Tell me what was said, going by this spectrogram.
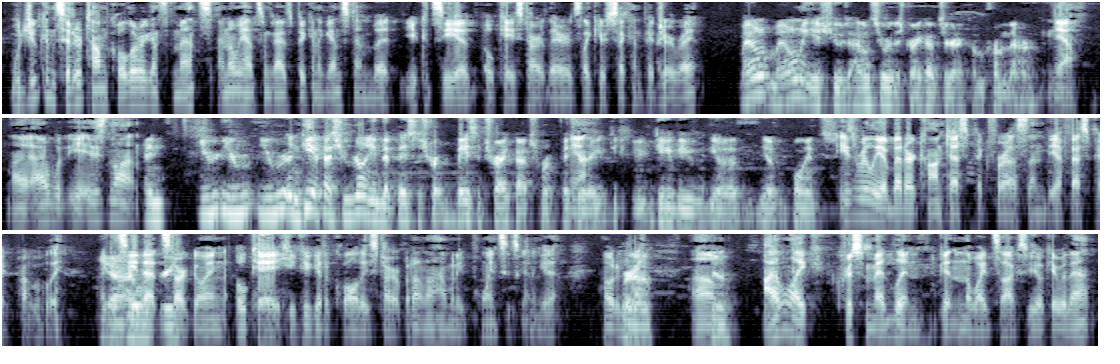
would you consider Tom Koehler against the Mets? I know we had some guys picking against him, but you could see a okay start there. It's like your second pitcher, right? My own, my only issue is I don't see where the strikeouts are going to come from there. Yeah, I, I would. He's not. And you, you, you in DFS, you really need the basic of, stri- base of strikeouts from a pitcher Yeah. to, to, give you, to give you, you know, you know, points. He's really a better contest pick for us than DFS pick, probably. I Yeah, can see would that agree. start going okay. He could get a quality start, but I don't know how many points he's going to get. I would agree. Right. Um, Yeah. I like Kris Medlen getting the White Sox. Are you okay with that?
